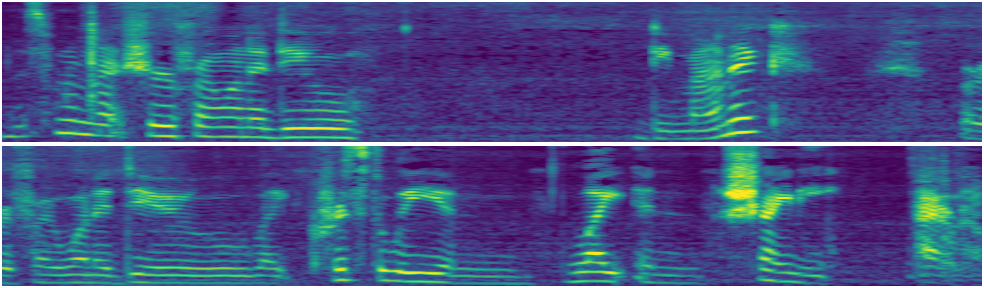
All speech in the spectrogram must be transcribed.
This one I'm not sure if I want to do demonic or if I want to do like crystally and light and shiny. I don't know.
